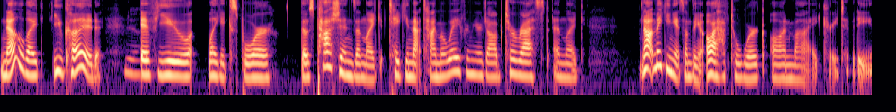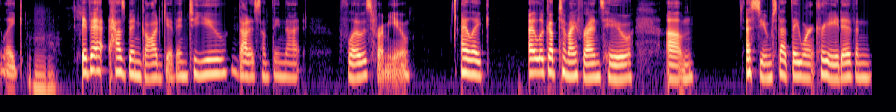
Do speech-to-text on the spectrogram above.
no like you could Yeah. if you like explore those passions and like taking that time away from your job to rest and like not making it something oh i have to work on my creativity. Like Mhm. if it has been god given to you Mhm. that is something that flows from you. I like i look up to my friends who um assumed that they weren't creative and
